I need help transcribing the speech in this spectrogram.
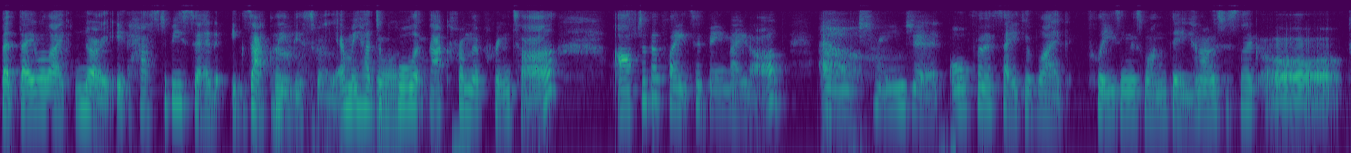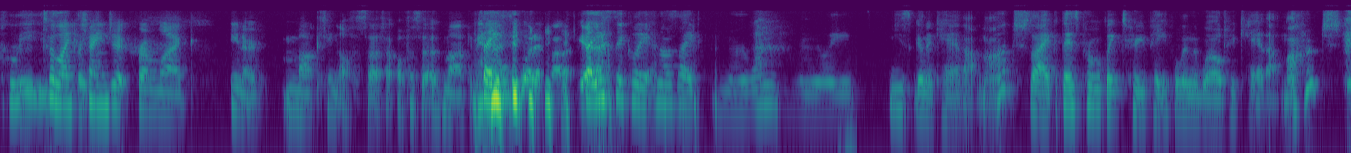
but they were like, no, it has to be said exactly this way, and we had to call it back from the printer after the plates had been made up. and change it all for the sake of like pleasing this one thing. And I was just like, oh, please. To like, like change it from like, you know, marketing officer to officer of marketing basically, or whatever. Yeah. Basically. And I was like, no one really is going to care that much. Like, there's probably two people in the world who care that much.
